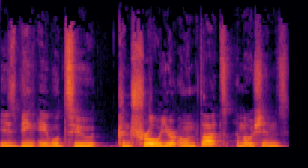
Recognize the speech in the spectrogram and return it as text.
is being able to control your own thoughts, emotions,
